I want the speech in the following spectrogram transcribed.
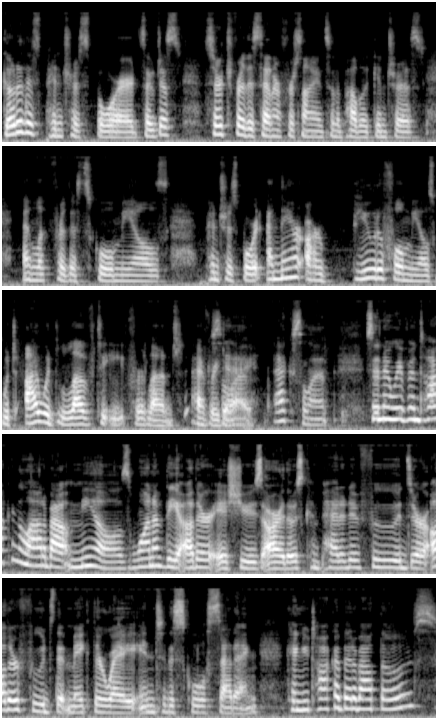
go to this pinterest board. So just search for the center for science and the public interest and look for the school meals pinterest board. And there are beautiful meals, which I would love to eat for lunch every Excellent. day. Excellent. So now we've been talking a lot about meals. One of the other issues are those competitive foods or other foods that make their way into the school setting. Can you talk a bit about those?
